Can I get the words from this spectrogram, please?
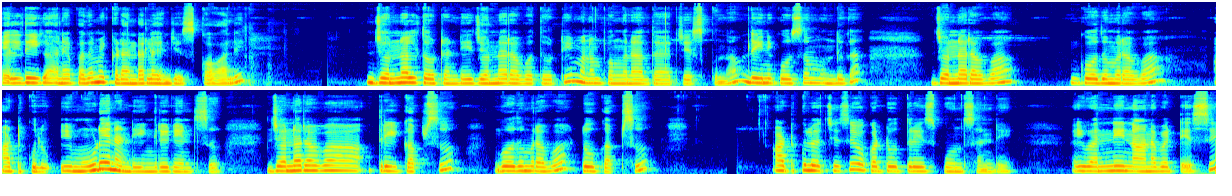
హెల్దీగా అనే పదం ఇక్కడ అండర్లైన్ చేసుకోవాలి. జొన్నలతోటండి జొన్న రవ్వతోటి మనం పొంగనాలు తయారు చేసుకుందాం. దీనికోసం ముందుగా జొన్న రవ్వ గోధుమ రవ్వ అటుకులు. ఈ మూడేనండి ఇంగ్రీడియంట్స్. జొన్న రవ్వ త్రీ కప్స్ గోధుమ రవ్వ టూ కప్స్. అటుకులు వచ్చేసి ఒక టూ త్రీ స్పూన్స్ అండి. ఇవన్నీ నానబెట్టేసి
